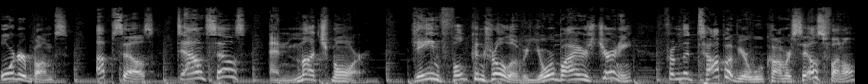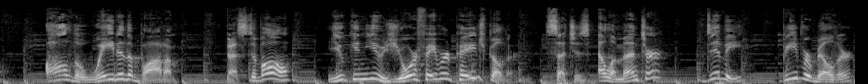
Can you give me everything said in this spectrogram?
order bumps, upsells, downsells, and much more. Gain full control over your buyer's journey from the top of your WooCommerce sales funnel all the way to the bottom. Best of all, you can use your favorite page builder, such as Elementor, Divi, Beaver Builder,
